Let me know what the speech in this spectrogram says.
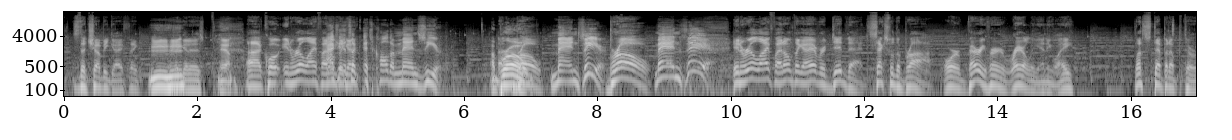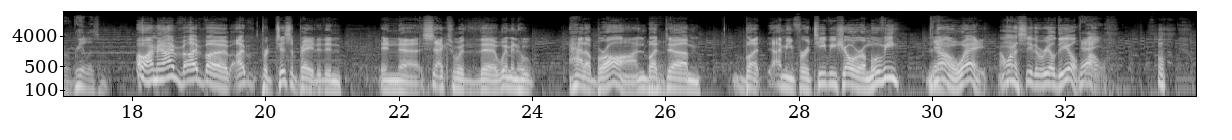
It's the chubby guy thing. I Mhm. think it is. Yeah. Uh, quote, in real life, I don't Actually, it's think a, it's called a manssiere. A bro. I, bro, Manssiere. bro. Manssiere. In real life, I don't think I ever did that. Sex with a bra. Or very, very rarely, anyway. Let's step it up to realism. Oh, I mean, I've I've uh, I've participated in in uh, sex with uh, women who had a bra on, but Mm-hmm. um, but I mean, for a TV show or a movie, no way. I want to see the real deal. Yeah. Well,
